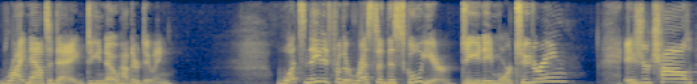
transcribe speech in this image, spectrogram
Right now, today, do you know how they're doing? What's needed for the rest of this school year? Do you need more tutoring? Is your child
